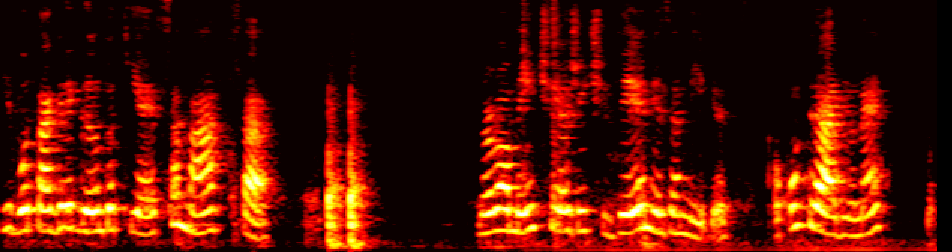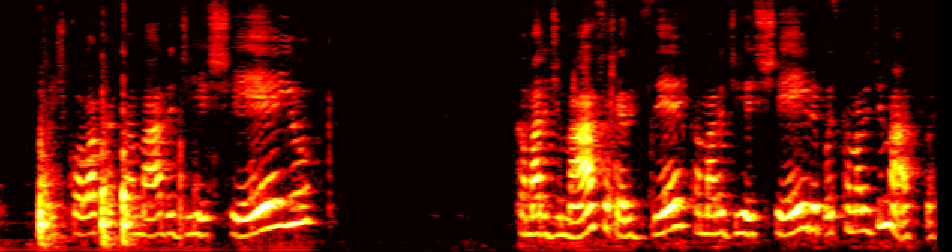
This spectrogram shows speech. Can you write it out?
e vou estar tá agregando aqui a essa massa. Normalmente a gente vê, minhas amigas, ao contrário, né? A gente coloca a camada de recheio, camada de massa, quero dizer, camada de recheio, depois camada de massa.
